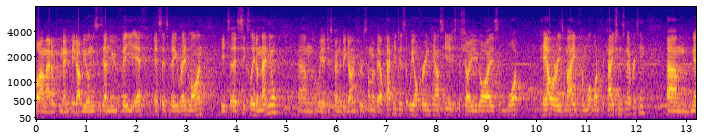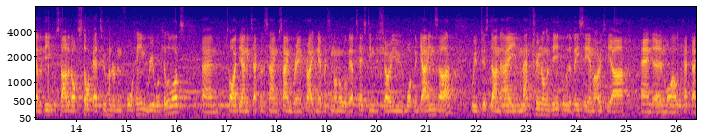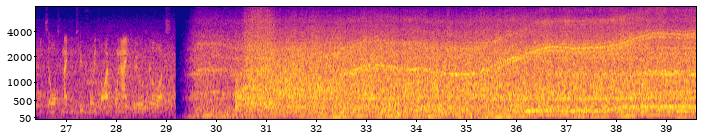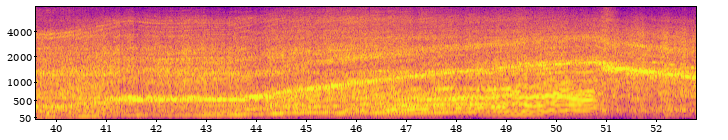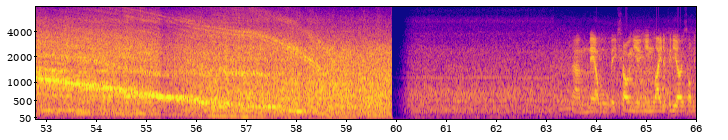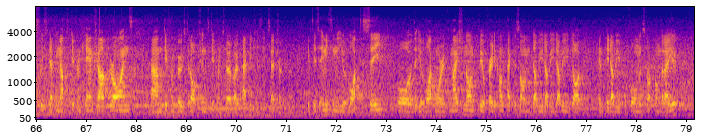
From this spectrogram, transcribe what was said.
Hi, I'm Adam from MPW and this is our new VF SSV red line. It's a 6 litre manual. Um, we are just going to be going through some of our packages that we offer in-house here just to show you guys what power is made from what modifications and everything. Um, now the vehicle started off stock at 214 real kilowatts, um, tied down exactly the same, same ramp rate and everything on all of our testing to show you what the gains are. We've just done a MAF tune on the vehicle with a VCM OTR and a mild catback exhaust making 245.8 real kilowatts. Um, now we'll be showing you in later videos, obviously stepping up to different camshaft grinds, um, different boosted options, different turbo packages, etc. If there's anything that you would like to see or that you would like more information on, feel free to contact us on www.mpwperformance.com.au.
